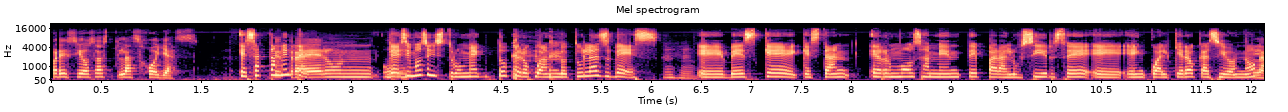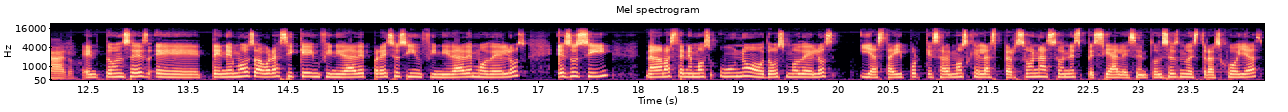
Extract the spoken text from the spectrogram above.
preciosas las joyas. Exactamente. De traer un, un- Decimos instrumento, pero cuando tú las ves, eh, ves que, que están hermosamente para lucirse eh, en cualquier ocasión, ¿no? Claro. Entonces, eh, tenemos ahora sí que infinidad de precios y infinidad de modelos. Eso sí, nada más tenemos uno o dos modelos y hasta ahí porque sabemos que las personas son especiales, entonces nuestras joyas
